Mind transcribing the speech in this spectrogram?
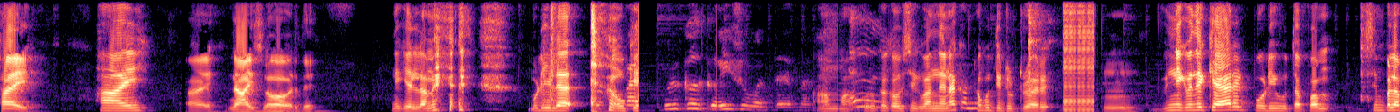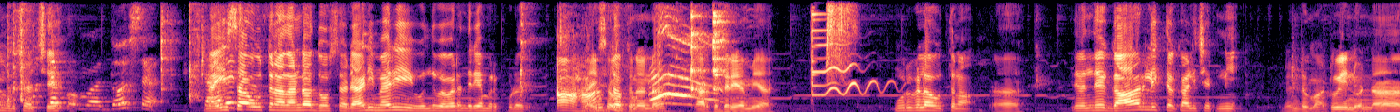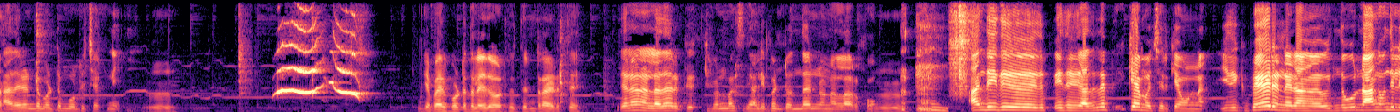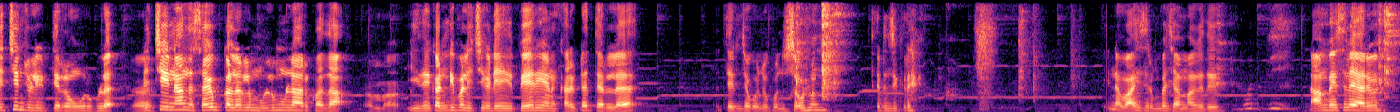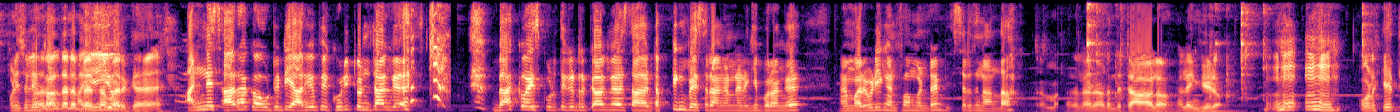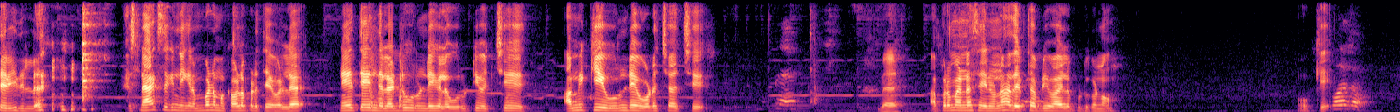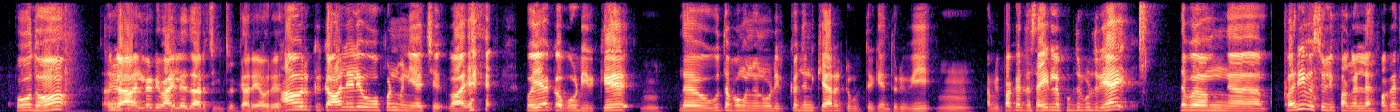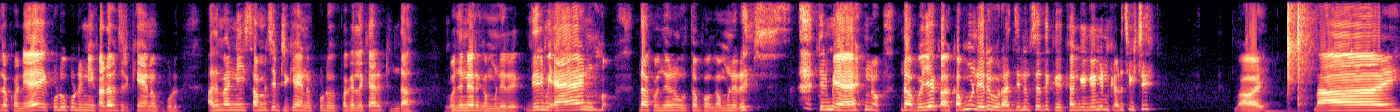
Hi hi hi என்ன ஆய் ஸ்லோவாக வருது? இன்னைக்கு எல்லாமே முடியல. ஓகே ஆமாம் குறுக்க கௌசிக்கு வந்தேன்னா கண்ணை குத்திட்டு விட்டுருவாரு. ம். இன்னைக்கு வந்து கேரட் பொடி ஊத்தப்பம். சிம்பிளாக முடிச்சாச்சு. தோசை. நைஸாக ஊத்துனா தாண்டா தோசை. டேடி மாதிரி வந்து விவரம் தெரியாமல் இருக்கக்கூடாது. நைஸாக ஊற்றுனா யாருக்கும் தெரியாமையா? முருகலாக ஊற்றினா இது வந்து கார்லிக் தக்காளி சட்னி. ரெண்டுமா டூ இன் ஒன்னா அது ரெண்டு மட்டும் போட்டு சட்னி. ம். இங்கே பேர் கூட்டத்தில் ஏதோ ஒருத்தர் தின்றா எடுத்து. இதெல்லாம் நல்லா தான் இருக்குது டிஃபன் பாக்ஸ் காலி பண்ணிட்டு வந்தால் இன்னும் நல்லாயிருக்கும். ம். அந்த இது இது- இது அதில் பிரிக்காம வச்சிருக்கேன் உன்னை இதுக்கு பேர் என்ன? நாங்கள் இந்த ஊர் நாங்கள் வந்து லிச்சின்னு சொல்லிட்டு தர்றோம் ஊருக்குள்ளே. லிச்சின்னா அந்த சிவப்பு கலரில் முள்ளு முள்ளா இருக்கும் அதான். ஆமாம் இது கண்டிப்பாக லிச்சி கிடையாது. இது பேர் எனக்கு கரெக்டாக தெரில. தெரிஞ்சா கொஞ்சம் கொஞ்சம் சொல்லுங்க. தெரிஞ்சுக்கிறேன். என்ன வாய்ஸ் ரொம்ப ஜாம் ஆகுது? நான் பேசல யாரும் உனக்கு சொல்லி அதனால தான் நான் பேசாமல் இருக்கேன். அண்ணன் சாராக்கா விட்டுட்டு யாரையோ போய் கூட்டிட்டு வந்துட்டாங்க. பேக் வாய்ஸ் கொடுத்துக்கிட்டு இருக்காங்க. டப்பிங் பேசுறாங்கன்னு நினைக்க போறாங்க. நான் மறுபடியும் கன்ஃபார்ம் பண்றேன். பேசுறது நான் தான். ஆமாம் அதெல்லாம் நடந்துட்டாலும் விளங்கிடும். உனக்கே தெரியுதுல்ல. ஸ்நாக்ஸுக்கு நீங்கள் ரொம்ப நம்ம கவலைப்பட தேவையில்ல. நேற்றே இந்த லட்டு உருண்டைகளை உருட்டி வச்சு அமுக்கி உருண்டையை உடைச்சாச்சு. பே அப்புறமா என்ன செய்யணும்னா அதை எடுத்து அப்படியே வாயில போட்டுக்கணும். ஓகே போதும். போதும். அங்கே ஆல்ரெடி வாயில் ஏதோ அரைச்சிக்கிட்டு இருக்காரு அவரு? அவருக்கு காலையிலே ஓப்பன் பண்ணியாச்சு. வாய கொய்யாக்காய் ஓடி இருக்கு. இந்த ஊத்தப்பம் கொஞ்சம் ஓடி இருக்கு கொஞ்சம் கேரட் கொடுத்துருக்கேன் துருவி. அப்படி பக்கத்தில் சைடில் கொடுத்து கொடுத்துரு ஏய் இந்த வரி வசூலிப்பாங்கல்ல பக்கத்தில் உட்காந்து ஏய் குடு குடு நீ கடை வச்சிருக்கேன் எனக்கு கொடு. அது மாதிரி நீ சமைச்சிட்டு இருக்கேன் எனக்கு கொடு. பக்கத்தில் கேரட் இருந்தா கொஞ்ச நேரம் கம்முனிரு திரும்பி ஏன்னும் இந்தா கொஞ்ச நேரம் ஊத்தப்பம் கம்முனிரு திரும்பி ஏன்னும் இந்தா கொய்யாக்கா கம்முனிரு ஒரு அஞ்சு நிமிஷத்துக்கு கங்க கங்கன்னு கிடச்சிக்கிச்சு பாய் பாய்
